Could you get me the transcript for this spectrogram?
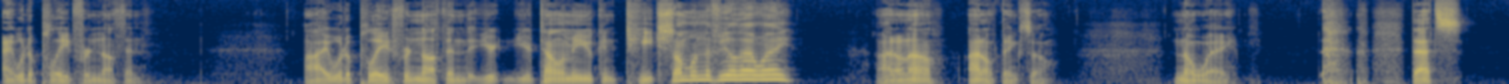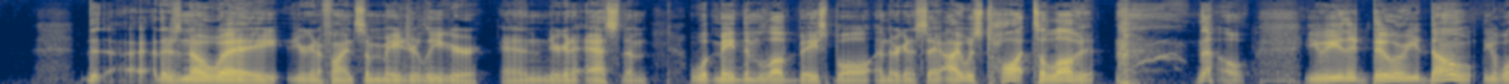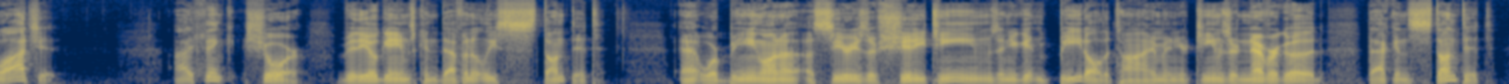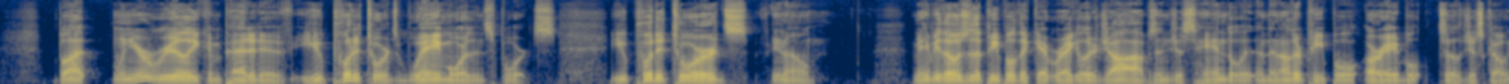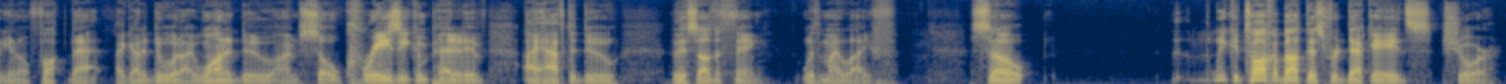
I would have played for nothing. I would have played for nothing. You're you're telling me you can teach someone to feel that way? I don't know. I don't think so. No way. That's th- uh, there's no way you're going to find some major leaguer and you're going to ask them what made them love baseball and they're going to say I was taught to love it. no. You either do or you don't. You watch it. I think, sure, video games can definitely stunt it. Uh, or being on a, a series of shitty teams and you're getting beat all the time and your teams are never good, that can stunt it. But when you're really competitive, you put it towards way more than sports. You put it towards, you know, maybe those are the people that get regular jobs and just handle it and then other people are able to just go you know fuck that. I got to do what i want to do. I'm so crazy competitive. I have to do this other thing with my life. So we could talk about this for decades sure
